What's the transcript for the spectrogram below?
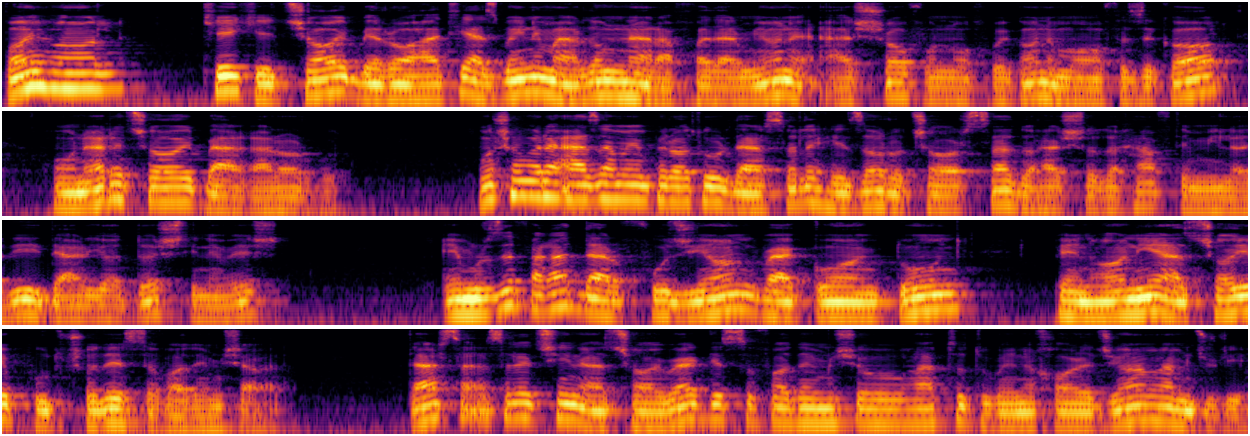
با این حال کیک چای به راحتی از بین مردم نرفت و در میان اشراف و نخبگان محافظه کار هنر چای برقرار بود. مشاور اعظم امپراتور در سال 1487 میلادی در یادداشتی نوشت امروزه فقط در فوجیان و گوانگدونگ پنهانی از چای پودر شده استفاده می شود. در سراسر چین از چای برگ استفاده میشه و حتی تو بین خارجی هم همینجوریه.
